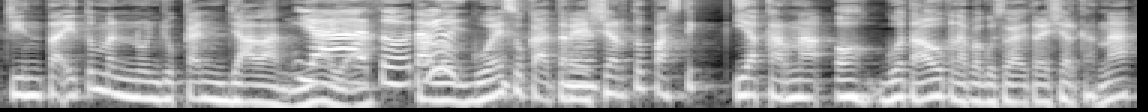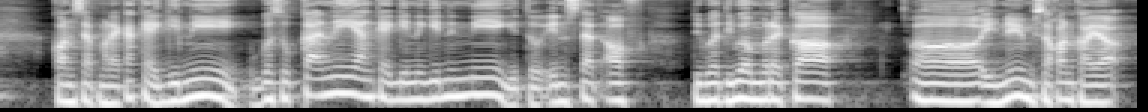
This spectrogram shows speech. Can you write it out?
cinta itu menunjukkan jalannya Iya, ya. tuh. Kalau Tapi- gue suka Treasure tuh pasti ya karena oh gue tahu kenapa gue suka Treasure karena konsep mereka kayak gini. Gue suka nih yang kayak gini-gini nih gitu. Instead of tiba-tiba mereka eh ini misalkan kayak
